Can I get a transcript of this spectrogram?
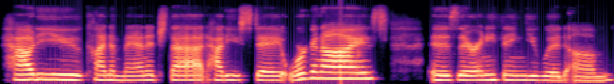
how do you kind of manage that? How do you stay organized? Is there anything you would um,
